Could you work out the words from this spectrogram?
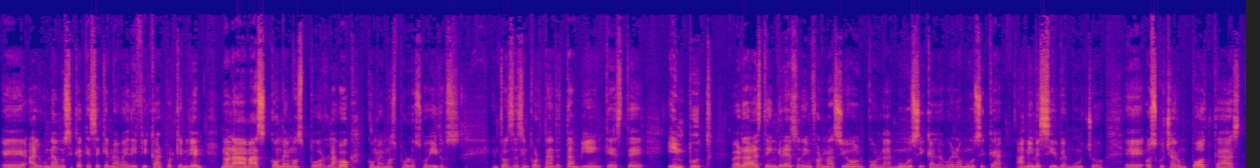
Eh, alguna música que sé que me va a edificar, porque miren, no nada más comemos por la boca, comemos por los oídos. Entonces es importante también que este input, ¿verdad? Este ingreso de información con la música, la buena música, a mí me sirve mucho. Eh, o escuchar un podcast,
